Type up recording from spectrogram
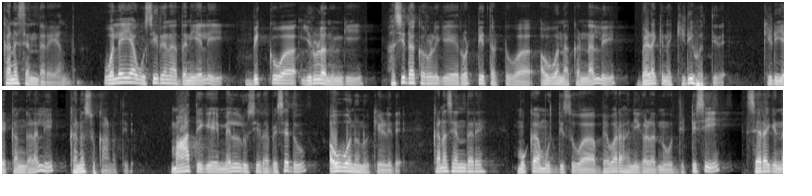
ಕನಸೆಂದರೆ ಅಂತ. ಒಲೆಯ ಉಸಿರಿನ ದನಿಯಲ್ಲಿ ಬಿಕ್ಕುವ ಇರುಳ ನುಂಗಿ ಹಸಿದ ಕರುಳಿಗೆ ರೊಟ್ಟಿ ತಟ್ಟುವ ಅವ್ವನ ಕಣ್ಣಲ್ಲಿ ಬೆಳಕಿನ ಕಿಡಿ ಹೊತ್ತಿದೆ. ಕಿಡಿಯ ಕಂಗಳಲ್ಲಿ ಕನಸು ಕಾಣುತ್ತಿದೆ. ಮಾತಿಗೆ ಮೆಲ್ಲುಸಿರ ಬೆಸೆದು ಅವ್ವನನ್ನು ಕೇಳಿದೆ. ಕನಸೆಂದರೆ ಮುಖ ಮುದ್ದಿಸುವ ಬೆವರ ಹನಿಗಳನ್ನು ದಿಟ್ಟಿಸಿ ಸೆರಗಿನ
